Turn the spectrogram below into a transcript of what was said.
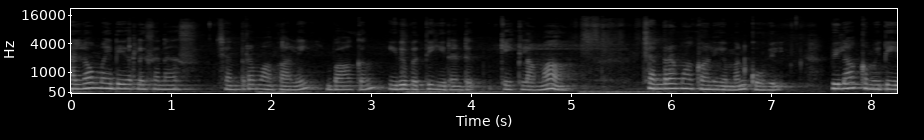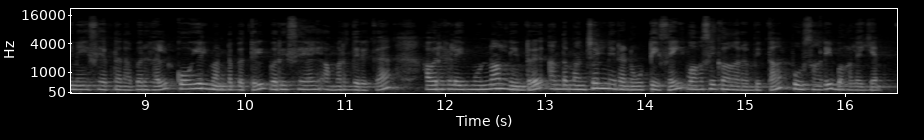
Hello my dear listeners Chandramakali பாகம் இருபத்தி இரண்டு. கேட்கலாமா? சந்திரமாகாளி அம்மன் கோவில். விழா கமிட்டியினை சேர்ந்த நபர்கள் கோயில் மண்டபத்தில் வரிசையாய் அமர்ந்திருக்க அவர்களை முன்னால் நின்று அந்த மஞ்சள் நிற நோட்டீஸை வாசிக்க ஆரம்பித்தார் பூசாரி பாலையன்.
